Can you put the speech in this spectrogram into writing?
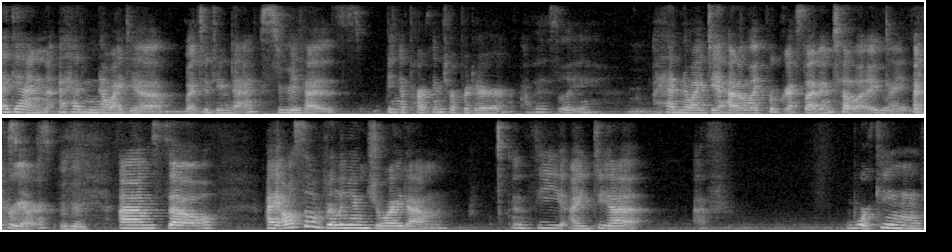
Again, I had no idea what to do next because being a park interpreter, obviously, I had no idea how to like progress that into like Right, a career. Mhm. Um, so I also really enjoyed um, the idea working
